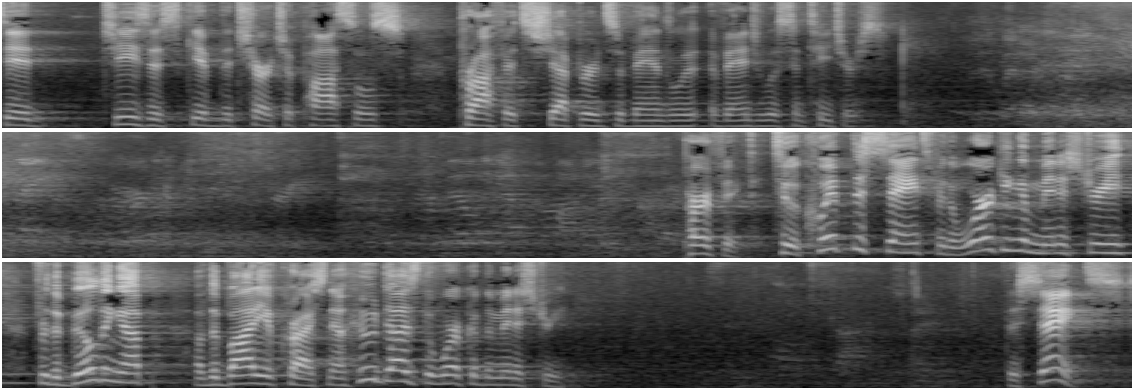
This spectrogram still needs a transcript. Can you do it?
did Jesus give the church apostles, prophets, shepherds, evangelists, and teachers? Perfect. To equip the saints for the working of ministry, for the building up of the body of Christ. Now, who does the work of the ministry? The saints.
